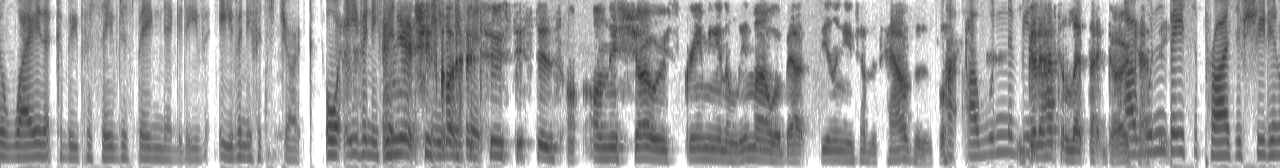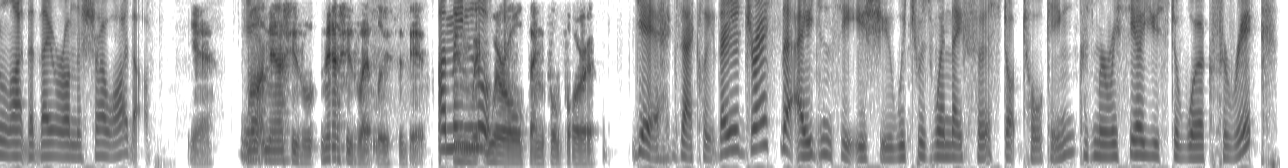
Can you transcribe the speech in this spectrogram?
a way that could be perceived as being negative, even if it's a joke, or even if And it's yet she's got her two sisters on this show screaming in a limo about stealing each other's houses. I, Like, I wouldn't have you're gonna have to let that go. I Kathy. wouldn't be surprised if she didn't like that they were on the show either. Yeah. Yeah. Well, now she's now she's let loose a bit. I mean, we're, look- we're all thankful for it. Yeah, exactly. They addressed the agency issue, which was when they first stopped talking, because Mauricio used to work for Rick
